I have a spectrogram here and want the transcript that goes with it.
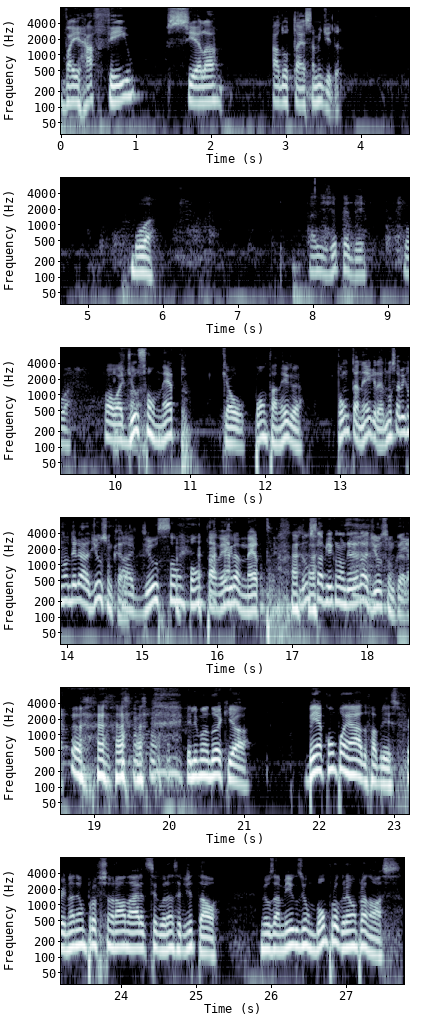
vai errar feio se ela adotar essa medida. Boa. LGPD. Boa. Ó, o Adilson Neto, que é o Ponta Negra. Ponta Negra? Não sabia que o nome dele era Adilson, cara. Adilson Ponta Negra Neto. Não sabia que o nome dele era Adilson, cara. Ele mandou aqui, ó. Bem acompanhado, Fabrício. Fernando é um profissional na área de segurança digital. Meus amigos e um bom programa pra nós.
